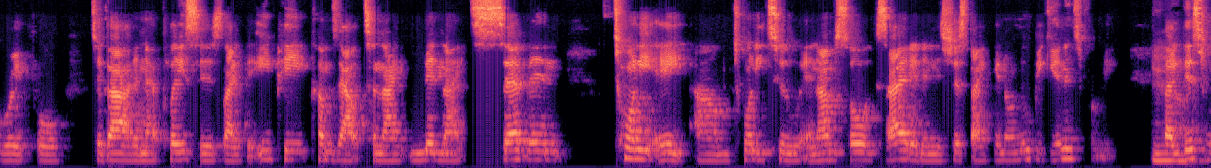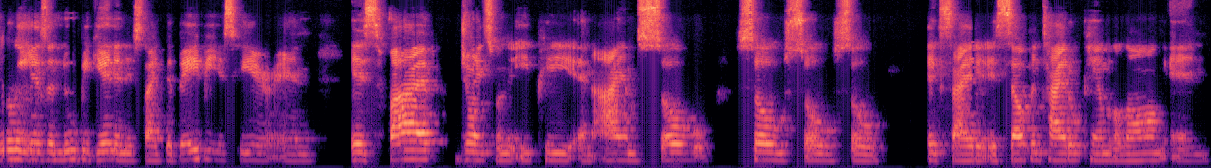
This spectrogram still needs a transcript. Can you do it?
grateful to God and that places like the EP comes out tonight, midnight, 7 28, um, 22. And I'm so excited. And it's just like, you know, new beginnings for me. Like this really is a new beginning. It's like the baby is here and it's five joints from the EP. And I am so, so, so, so excited. It's self-entitled Pamela Long and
